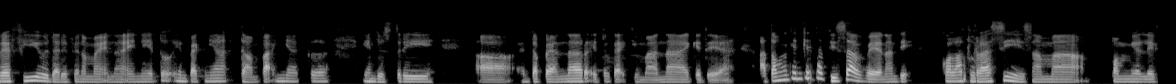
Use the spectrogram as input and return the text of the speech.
review dari fenomena ini itu impact-nya, dampaknya ke industri uh, entrepreneur itu kayak gimana gitu ya. Atau mungkin kita bisa ya nanti kolaborasi sama pemilik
